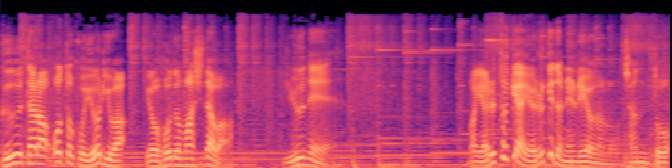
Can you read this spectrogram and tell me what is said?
ぐうたら男よりはよほどマシだわ。言うね。まあやるときはやるけどねレオナもちゃんと。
